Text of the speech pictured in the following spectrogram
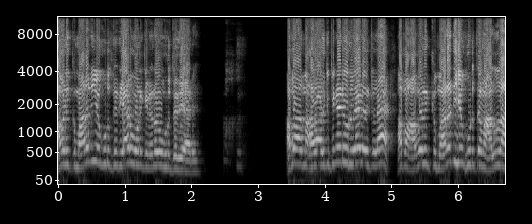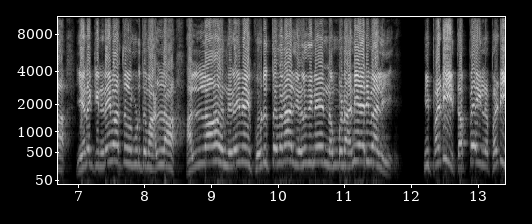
அவனுக்கு மறதியை கொடுத்தது யாரு? உனக்கு நினைவு கொடுத்தது யாரு? அப்ப அதுக்கு பின்னாடி ஒரு வேலை இருக்குல்ல? அப்ப அவனுக்கு மறதியை கொடுத்தவன் அல்லாஹ் எனக்கு நினைவாற்றல் கொடுத்தவன் அல்லாஹ் அல்லாஹ் நினைவை கொடுத்ததனால் எழுதினேன் நம்பின அணி அறிவாளி. நீ படி. தப்பே இல்ல படி.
